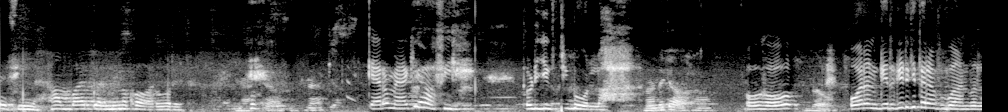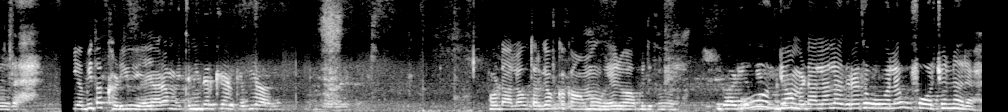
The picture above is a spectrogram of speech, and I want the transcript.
एसी में हम बाहर गर्मी में खार हो रहे थे। कह रहा मैं क्या हाफी थोड़ी जी ऊँची बोल रहा मैंने क्या कहा ओहो। और गिरगिट की तरफ़ बान बदलता है। ये अभी तक खड़ी हुई है यार हम इतनी देर खेल के भी आ गए वो डाला उतर गया उसका काम हो गया जो आपको दिखाया गाड़ी जो हमें डाला लग रहा था वो वाला वो फॉर्चूनर है।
